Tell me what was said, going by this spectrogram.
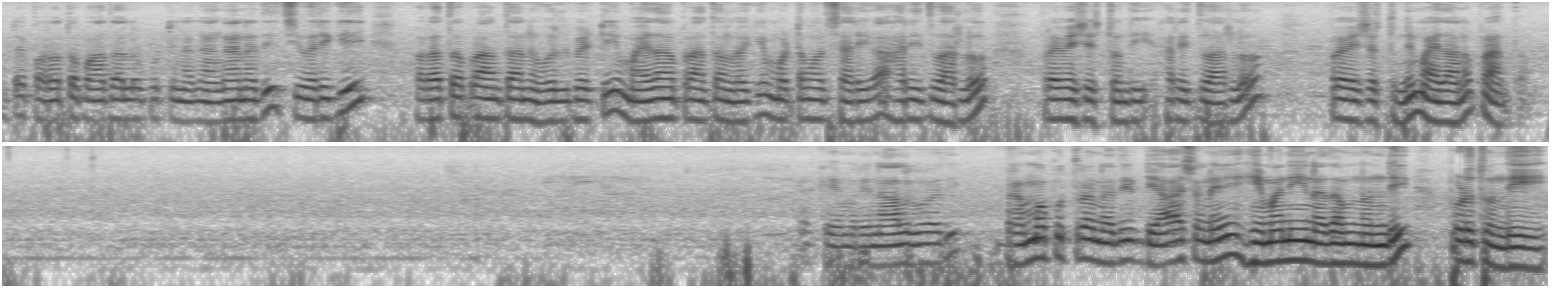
అంటే పర్వత పాదాల్లో పుట్టిన గంగా నది చివరికి పర్వత ప్రాంతాన్ని వదిలిపెట్టి మైదాన ప్రాంతంలోకి మొట్టమొదటిసారిగా హరిద్వార్లో ప్రవేశిస్తుంది. హరిద్వార్లో ప్రవేశిస్తుంది మైదాన ప్రాంతం. ఓకే మరి నాలుగవది. బ్రహ్మపుత్ర నది డ్యాష్ అనే హిమనీ నదం నుండి పుడుతుంది.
